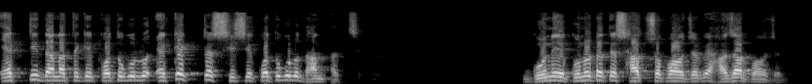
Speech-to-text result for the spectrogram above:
একটি দানা থেকে কতগুলো এক একটা শীষে কতগুলো ধান থাকছে? গনে কোনোটাতে সাতশো পাওয়া যাবে, হাজার পাওয়া যাবে।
